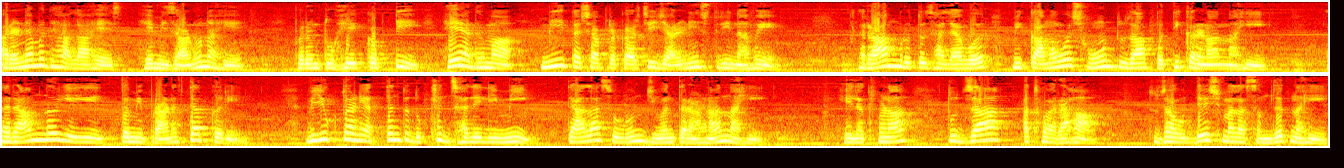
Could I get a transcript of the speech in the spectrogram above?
अरण्यामध्ये आला आहेस हे मी जाणून आहे. परंतु हे कपटी हे अधमा मी तशा प्रकारची जारणी स्त्री नव्हे. राम मृत झाल्यावर मी कामवश होऊन तुझा पती करणार नाही. राम न येईल तर मी प्राणत्याग करीन. वियुक्त आणि अत्यंत दुःखित झालेली मी त्याला सोडून जिवंत राहणार नाही. हे लक्ष्मणा तू जा अथवा राहा. तुझा उद्देश मला समजत नाही.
